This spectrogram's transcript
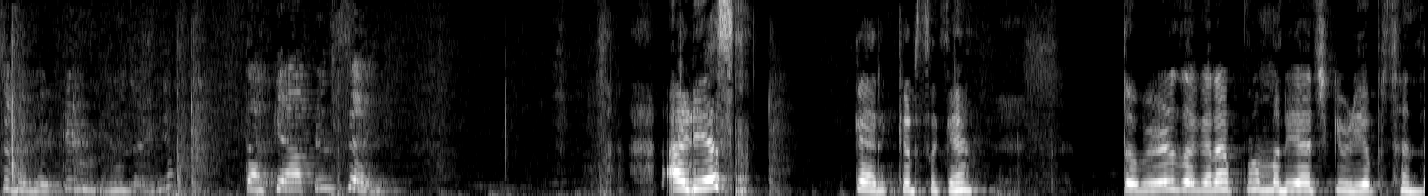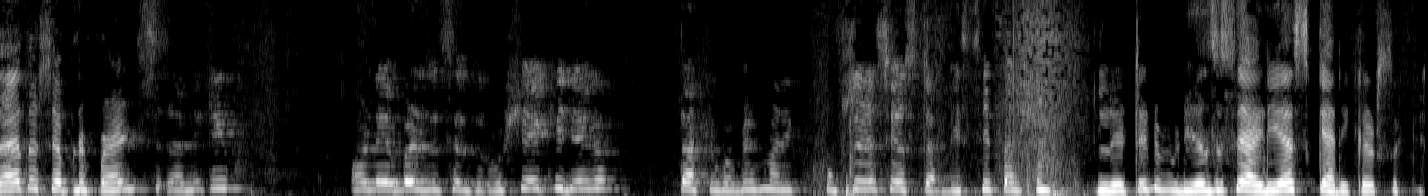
से रिलेटेड वीडियो लाएँगे ताकि आप इनसे आइडियाज़ कैरी कर सकें। तो वीडियोज़ अगर आपको हमारी आज की वीडियो पसंद आए तो इसे अपने फ्रेंड्स रिलेटिव और नेबर्स से ज़रूर शेयर कीजिएगा, ताकि वो भी हमारी खूबसूरत सी स्टाइलिश सी फ़ैशन रिलेटेड वीडियोज़ से आइडियाज़ कैरी कर सकें।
